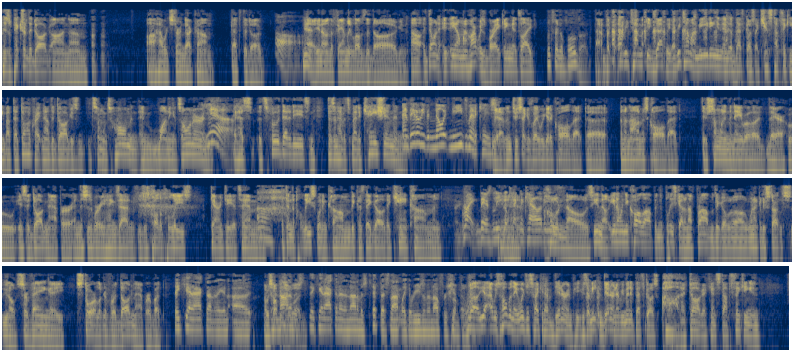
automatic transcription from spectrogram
There's a picture of the dog on um, uh, howardstern.com. That's the dog. Oh. Yeah, you know, and the family loves the dog. And oh, I don't, you know, my heart was breaking. It's like, Looks like a bulldog. uh, but every time, exactly, every time I'm eating, and, and Beth goes, I can't stop thinking about that dog right now. The dog is in someone's home and, and wanting its owner. And Yeah. It has its food that it eats and doesn't have its medication. And, And they don't even know it needs medication. yeah, then two seconds later we get a call that, uh, an anonymous call that there's someone in the neighborhood there who is a dog napper, and this is where he hangs out, and if you just call the police, guarantee it's him. But then the police wouldn't come because they go, they can't come, and Right, there's legal yeah. technicalities. Who knows? You know, you know when you call up and the police got enough problems, they go, well, we're not going to start, you know, surveying a store looking for a dog napper, but They can't act on an, uh, I was an hoping they anonymous. would. They can't act on an anonymous tip. That's not like a reason enough for something. Well, yeah, I was hoping they would just so I could have dinner and because I'm eating dinner and every minute Beth goes, oh, that dog, I can't stop thinking and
